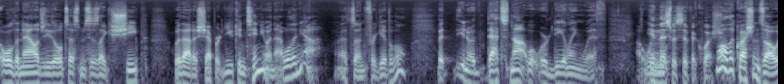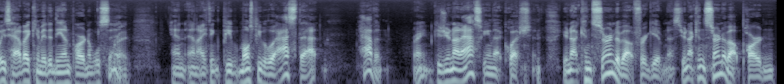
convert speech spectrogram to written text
old analogy, the Old Testament says, like sheep without a shepherd, you continue in that. Well, then, yeah, that's unforgivable. But, you know, that's not what we're dealing with. Uh, in this specific question. Well, the question's always, have I committed the unpardonable sin? Right. And, and I think people, most people who ask that haven't right? Because you're not asking that question. You're not concerned about forgiveness. You're not concerned about pardon.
